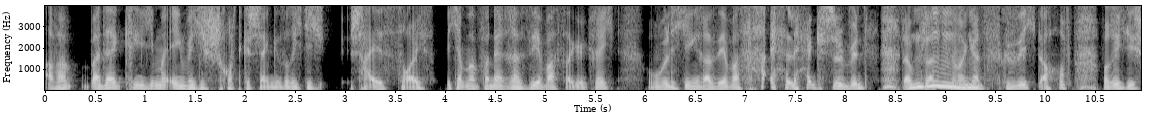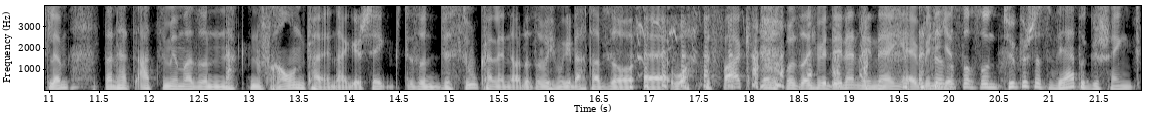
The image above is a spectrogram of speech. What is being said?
Aber bei der kriege ich immer irgendwelche Schrottgeschenke, so richtig scheiß Zeugs. Ich habe mal von der Rasierwasser gekriegt, obwohl ich gegen Rasierwasser allergisch bin. Da platzte mein ganzes Gesicht auf. War richtig schlimm. Dann hat, hat sie mir mal so einen nackten Frauenkalender geschickt, so einen Dessous-Kalender oder so, wo ich mir gedacht habe, so, äh, what the fuck? Wo soll ich mir den denn hinhängen? Ey, bin das ich jetzt ist doch so ein typisches Werbegeschenk.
